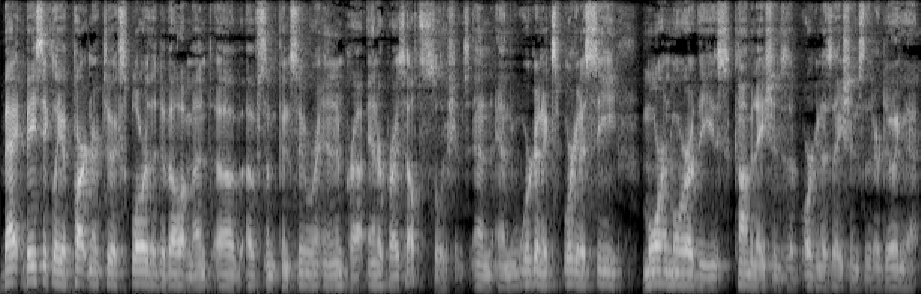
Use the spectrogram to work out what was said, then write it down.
ba- basically a partner to explore the development of, of some consumer and impro- enterprise health solutions, and and we're going to we're going to see more and more of these combinations of organizations that are doing that.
